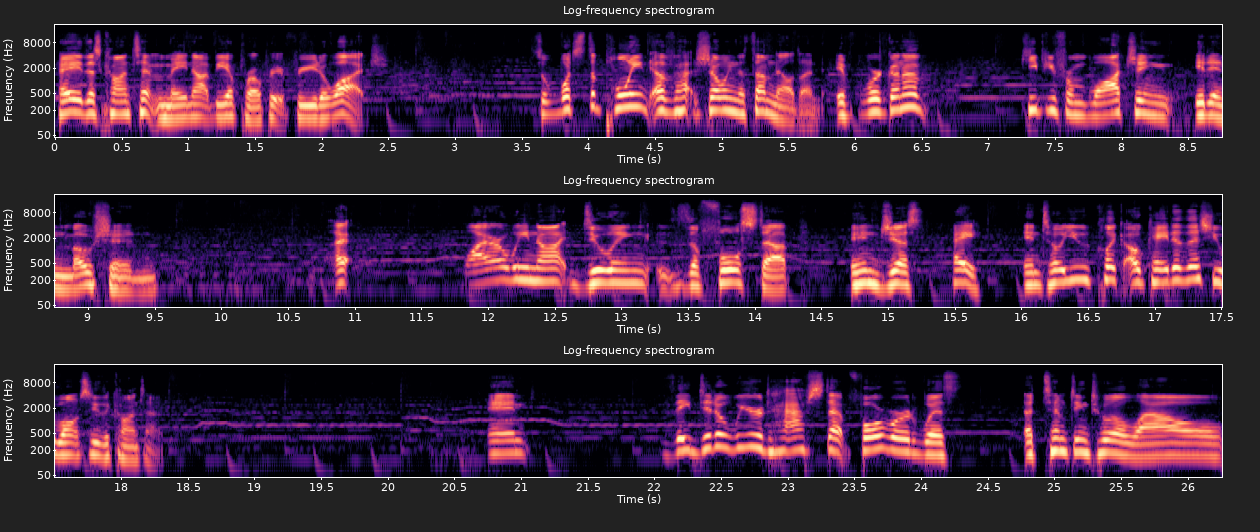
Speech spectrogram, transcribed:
hey, this content may not be appropriate for you to watch. So, what's the point of showing the thumbnail then? If we're gonna keep you from watching it in motion, why are we not doing the full step in just, hey, until you click OK to this, you won't see the content? And they did a weird half step forward with attempting to allow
